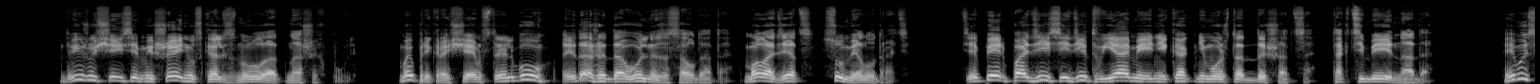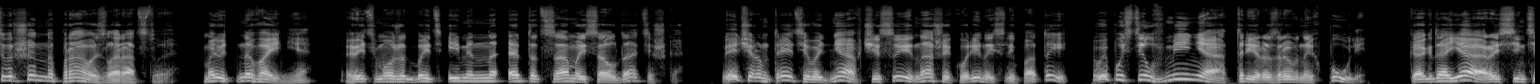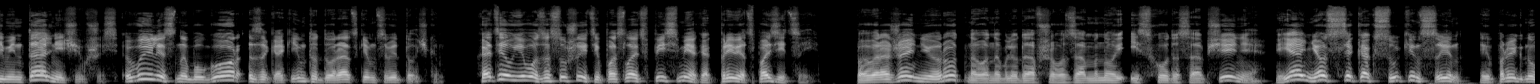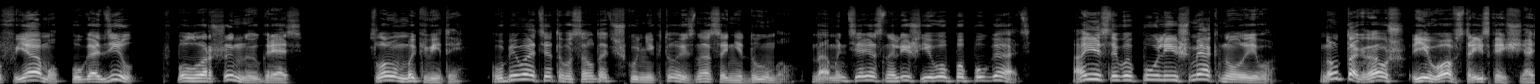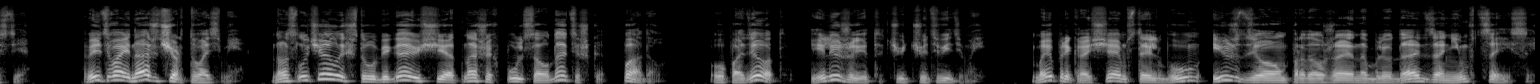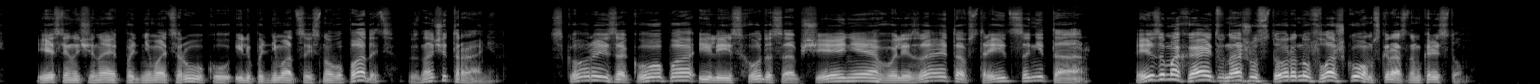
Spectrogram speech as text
Движущаяся мишень ускользнула от наших пуль. Мы прекращаем стрельбу и даже довольны за солдата. Молодец, сумел удрать. Теперь поди сидит в яме и никак не может отдышаться. Так тебе и надо. И мы совершенно правы, злорадствуя. Мы ведь на войне. Ведь, может быть, именно этот самый солдатишка вечером третьего дня в часы нашей куриной слепоты выпустил в меня три разрывных пули, когда я, рассентиментальничавшись, вылез на бугор за каким-то дурацким цветочком. Хотел его засушить и послать в письме, как привет с позиции. По выражению Ротного, наблюдавшего за мной исхода сообщения, я несся как сукин сын и, прыгнув в яму, угодил в полуаршинную грязь. Словом, мы квиты. Убивать этого солдатишку никто из нас и не думал. Нам интересно лишь его попугать. А если бы пуля и шмякнула его, ну тогда уж его австрийское счастье. Ведь война же, черт возьми. Но случалось, что убегающий от наших пуль солдатишка падал. Упадет и лежит чуть-чуть видимый. Мы прекращаем стрельбу и ждем, продолжая наблюдать за ним в цейсы. Если начинает поднимать руку или подниматься и снова падать, значит ранен. Скоро из окопа или исхода сообщения вылезает австриец-санитар и замахает в нашу сторону флажком с красным крестом.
